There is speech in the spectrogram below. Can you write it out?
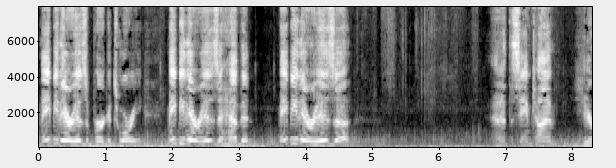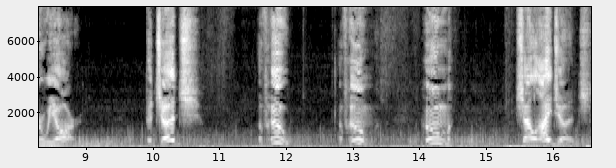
Maybe there is a purgatory. Maybe there is a heaven. Maybe there is a. And at the same time, here we are. The judge of who? Of whom? Whom shall I judge?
